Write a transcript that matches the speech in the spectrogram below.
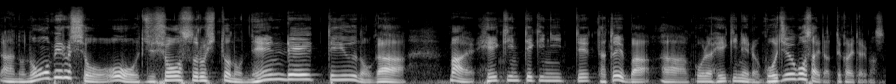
あのノーベル賞を受賞する人の年齢っていうのが、まあ、平均的に言って、例えば、あこれは平均年齢は55歳だって書いてあります、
